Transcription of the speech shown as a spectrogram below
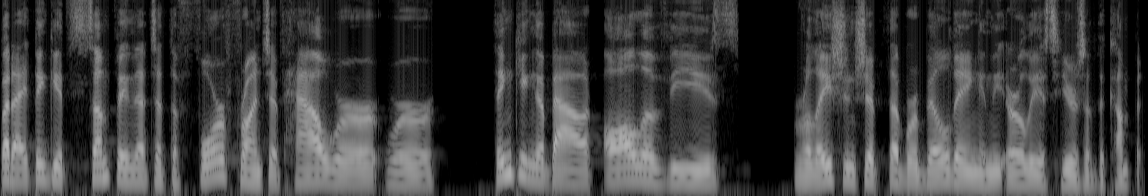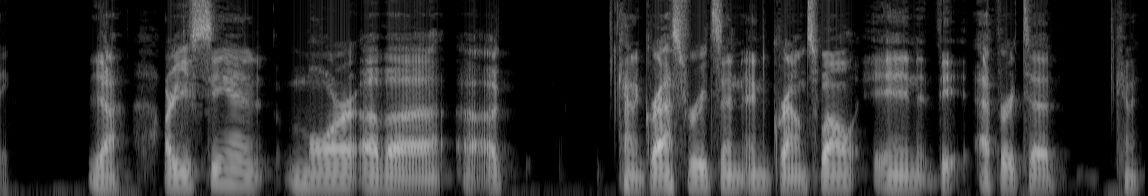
but I think it's something that's at the forefront of how we're, we're thinking about all of these relationships that we're building in the earliest years of the company. Yeah. Are you seeing more of a, a kind of grassroots and, and groundswell in the effort to kind of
